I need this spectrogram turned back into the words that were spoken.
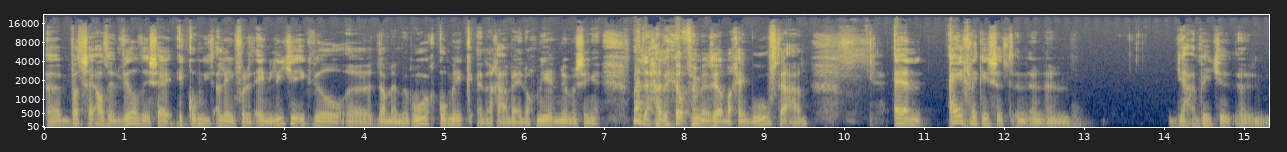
Ehm, wat zij altijd wilde is: zij, ik kom niet alleen voor het ene liedje. Ik wil eh, dan met mijn broer kom ik en dan gaan wij nog meer nummers zingen. Maar daar hadden heel veel mensen helemaal geen behoefte aan. En eigenlijk is het een, een, een, ja, een beetje een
